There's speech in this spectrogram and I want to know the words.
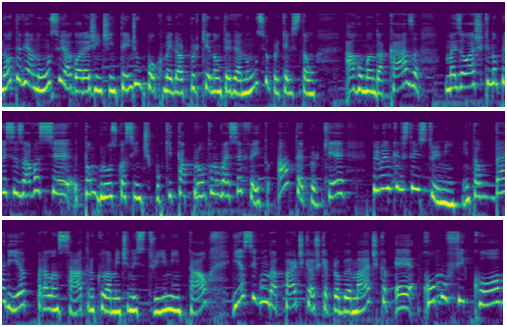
não teve anúncio e agora a gente entende um pouco melhor por que não teve anúncio, porque eles estão arrumando a casa, mas eu acho que não precisava ser tão brusco assim, tipo, que tá pronto não vai ser feito. Até porque, primeiro que eles têm streaming, então daria pra lançar tranquilamente no streaming e tal. E a segunda parte, que eu acho que é problemática, é como ficou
